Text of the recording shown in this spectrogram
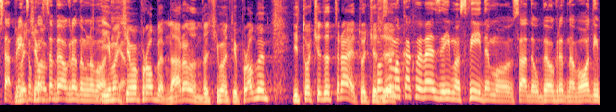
Šta, priču ko sa Beogradom na vodi? Imaćemo problem, naravno da će imati problem i to će da traje. To će Poznamo se... kakve veze ima, svi idemo sada u Beograd na vodi,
